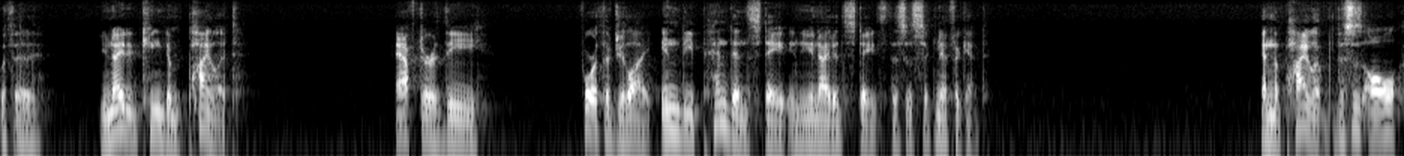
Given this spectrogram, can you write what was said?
with a United Kingdom pilot after the 4th of July, Independence Day in the United States. This is significant. And the pilot, this is all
